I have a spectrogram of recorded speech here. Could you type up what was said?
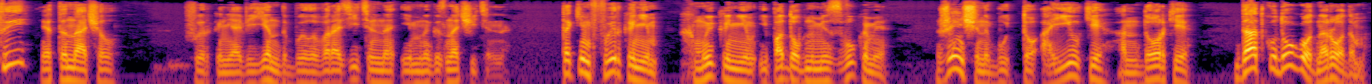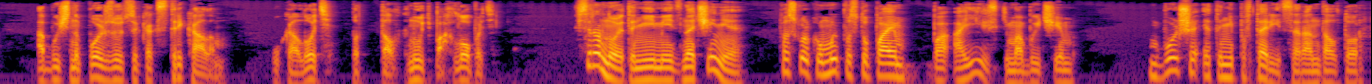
Ты это начал? Фырканье Авиенды было выразительно и многозначительно. Таким фырканьем, хмыканьем и подобными звуками женщины, будь то аилки, андорки, да откуда угодно родом, обычно пользуются как стрекалом. Уколоть, подтолкнуть, похлопать. Все равно это не имеет значения, поскольку мы поступаем по аильским обычаям. Больше это не повторится, Рандалтор.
